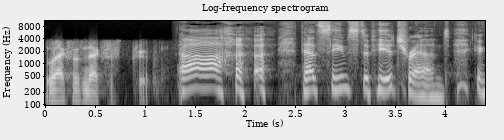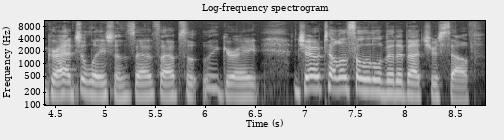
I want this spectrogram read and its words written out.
LexisNexis Group. Ah, that seems to be a trend. Congratulations. That's absolutely great. Joe, tell us a little bit about yourself.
